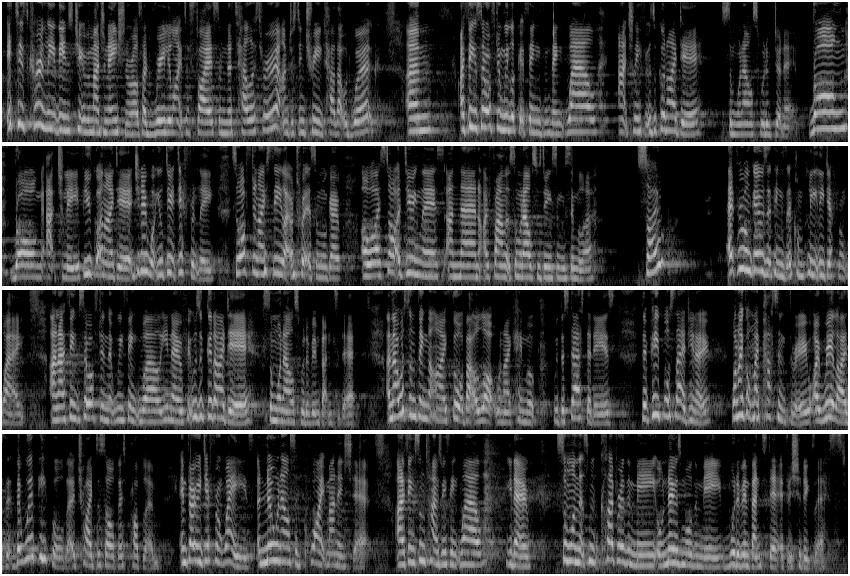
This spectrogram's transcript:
it is currently at the Institute of Imagination, or else I'd really like to fire some Nutella through it. I'm just intrigued how that would work. Um, I think so often we look at things and think, well, actually, if it was a good idea, someone else would have done it. Wrong, wrong, actually. If you've got an idea, do you know what? You'll do it differently. So often I see, like on Twitter, someone will go, oh, well, I started doing this and then I found that someone else was doing something similar. So? Everyone goes at things a completely different way. And I think so often that we think, well, you know, if it was a good idea, someone else would have invented it. And that was something that I thought about a lot when I came up with the stair steady is that people said, you know, when I got my patent through, I realized that there were people that had tried to solve this problem in very different ways, and no one else had quite managed it. And I think sometimes we think, well, you know, someone that's cleverer than me or knows more than me would have invented it if it should exist.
